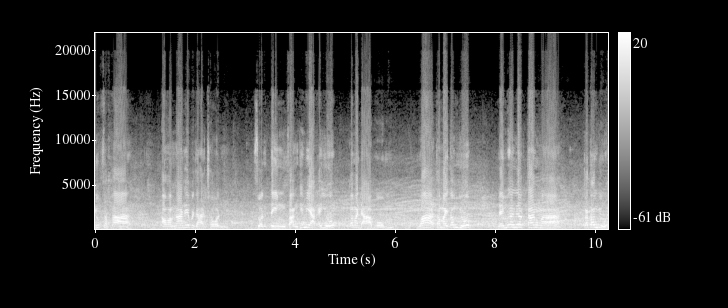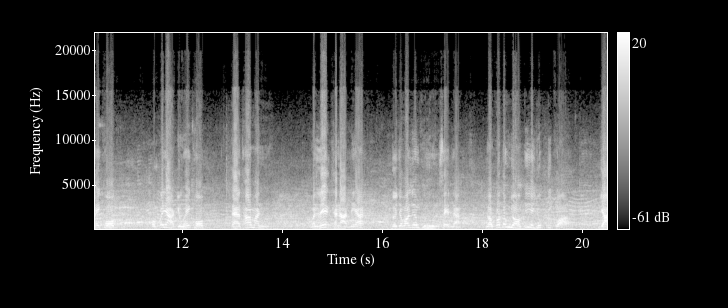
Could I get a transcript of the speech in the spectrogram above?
ยุบสภา เอาอำนาจให้ประชาชน ส่วนติ่งฝั่งที่ไม่อยากให้ยุบก็มาด่าผม ว่าทำไมต้องยุบ ในเมื่อเลือกตั้งมา ก็ต้องอยู่ให้ครบ ผมก็อยากอยู่ให้ครบ แต่ถ้ามันมันเละขนาดเนี้ย โดยเฉพาะเรื่องคุณฮุนเซนน่ะ เราก็ต้องยอมที่จะยุบดีกว่า อย่า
